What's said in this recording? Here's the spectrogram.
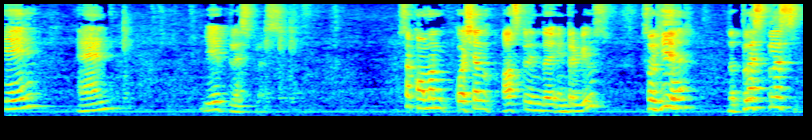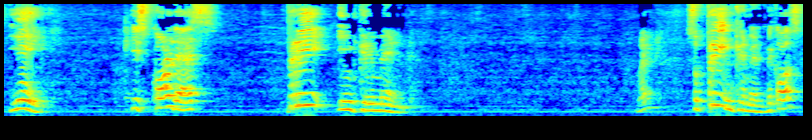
A and A plus plus. It's a common question asked in the interviews. So here the plus plus A is called as pre-increment. Right? So pre-increment because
